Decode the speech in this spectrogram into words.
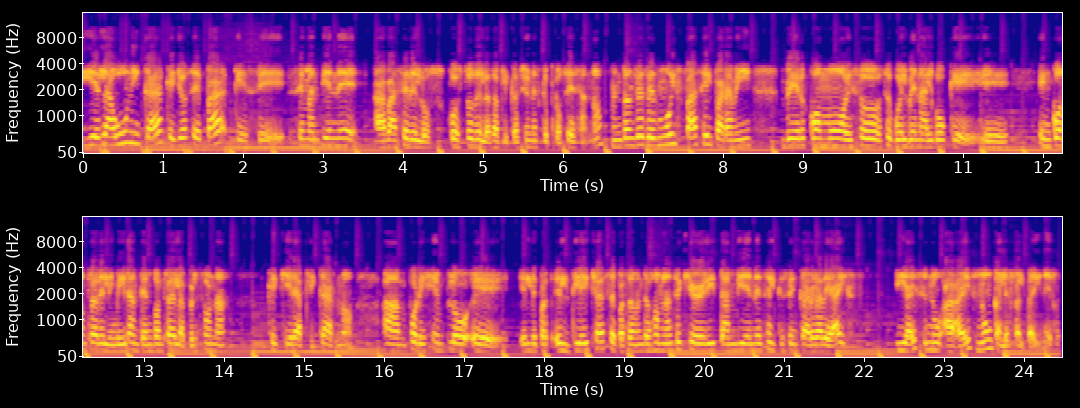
y es la única que yo sepa que se, se mantiene a base de los costos de las aplicaciones que procesan, ¿no? Entonces es muy fácil para mí ver cómo eso se vuelve en algo que eh, en contra del inmigrante, en contra de la persona que quiere aplicar, ¿no? por ejemplo, eh, el, el DHS, Departamento de Homeland Security, también es el que se encarga de ICE. Y a ICE nunca le falta dinero.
